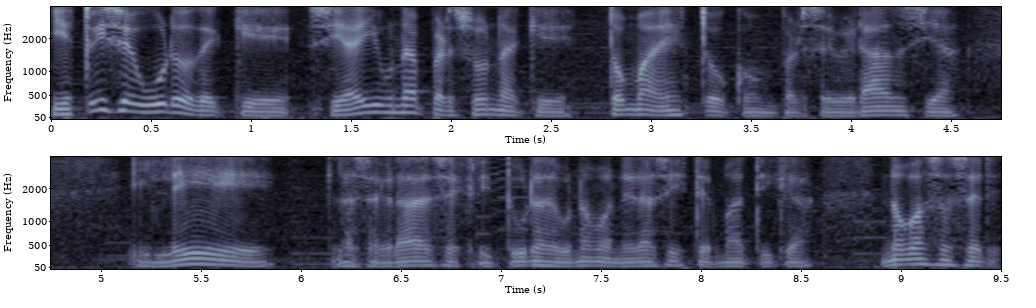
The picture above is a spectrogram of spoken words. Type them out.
Y estoy seguro de que si hay una persona que toma esto con perseverancia y lee las Sagradas Escrituras de una manera sistemática, no vas a ser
